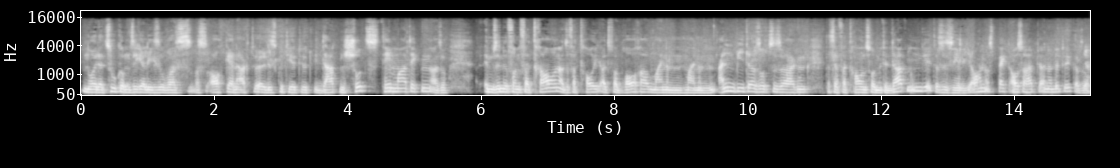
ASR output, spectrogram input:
Mhm. Neu dazu kommt sicherlich sowas, was auch gerne aktuell diskutiert wird, wie Datenschutzthematiken. Also im Sinne von Vertrauen, also vertraue ich als Verbraucher meinem, meinem Anbieter sozusagen, dass er vertrauensvoll mit den Daten umgeht. Das ist sicherlich auch ein Aspekt außerhalb der Analytik. Also ja.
